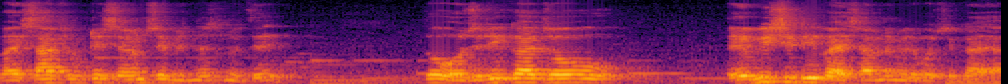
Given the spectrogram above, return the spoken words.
भाई साहब 57 से बिज़नेस में थे। तो होजरी का जो ए बी सी डी भाई साहब ने मेरे को सिखाया,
